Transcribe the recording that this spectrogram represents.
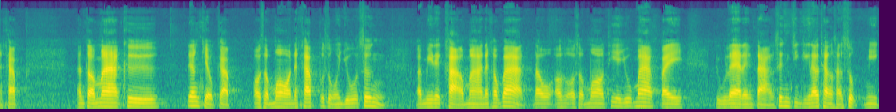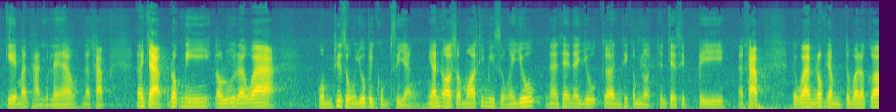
นะครับ อันต่อมาคือเรื่องเกี่ยวกับอสมนะครับ ผู้สูงอายุซึ่งมีข่าวมานะครับว่าเราเอาอสมที่อายุมากไปดูแลต่างๆ ซึ่งจริงๆ แล้วทางสาธารณสุขมีเกณฑ์มาตรฐานอยู่แล้วนะครับเนื่องจากโรคนี้เรารู้แล้วว่ากลุ่มที่สูงอายุเป็นกลุ่มเสี่ยง งั้นอสมที่มีสูงอายุนะเช่นอายุเกินที่กำหนดเช่น 70 ปีนะครับ หรือว่ามีโรคประจำตัวแล้วก็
